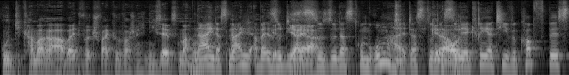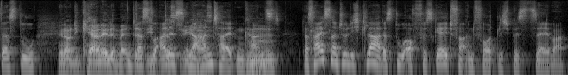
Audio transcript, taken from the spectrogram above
gut, die Kameraarbeit wird Schweighöfer wahrscheinlich nicht selbst machen. Nein, das meine ich, aber so dieses, ja, ja. So, so, das Drumrum halt, dass du, genau. dass du der kreative Kopf bist, dass du. Genau, die Kernelemente. Dass die, du alles dass du in der hast. Hand halten kannst. Mhm. Das heißt natürlich klar, dass du auch fürs Geld verantwortlich bist selber.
